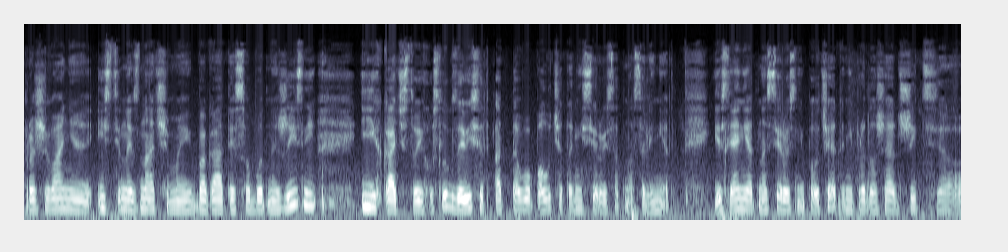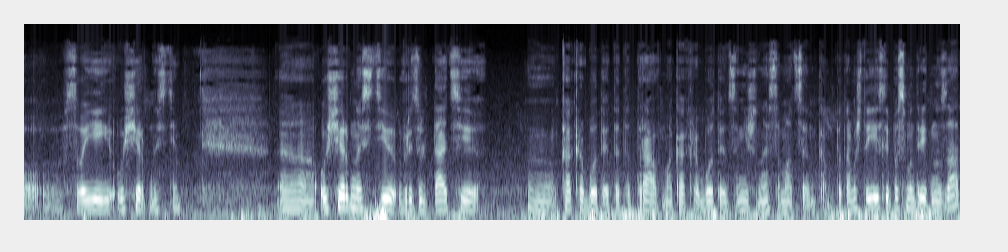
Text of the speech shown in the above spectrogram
проживания истинной, значимой, богатой, свободной жизни и их качество их услуг зависит от того, получат они сервис от нас или нет. Если они от нас сервис не получают, они продолжают жить э, в своей ущербности. Э, ущербности в результате э, как работает эта травма, как работает заниженная самооценка. Потому что если посмотреть назад,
